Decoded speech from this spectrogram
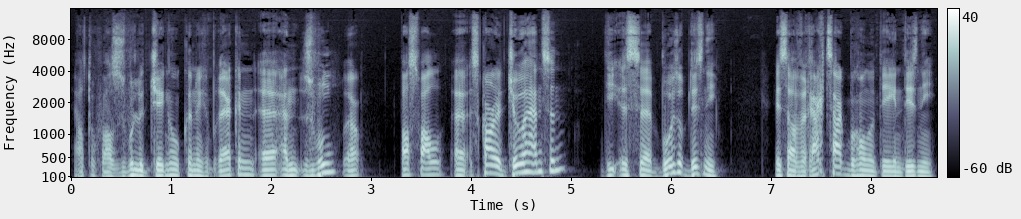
ja, toch wel zwoele jingle kunnen gebruiken. Eh, en zwoel, ja, past wel. Eh, Scarlett Johansson, die is boos op Disney. Is zelf een rechtszaak begonnen tegen Disney.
